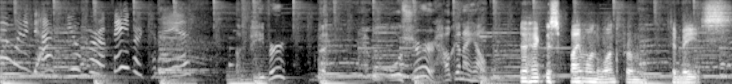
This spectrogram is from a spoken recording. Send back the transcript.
I wanted to ask you for a favor, Timaeus. A favor? Uh, well, sure. How can I help? The heck does Paimon want from Timaeus?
